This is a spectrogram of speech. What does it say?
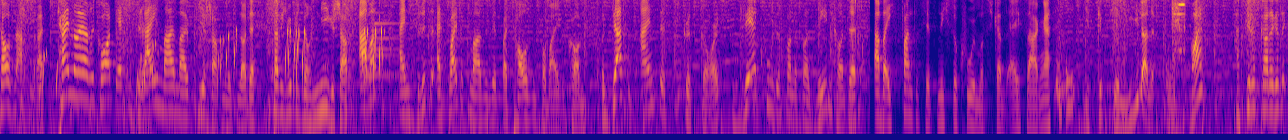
1038. Kein neuer Rekord. Wir hätten dreimal mal 4 schaffen müssen, Leute. Das habe ich wirklich noch nie geschafft. Aber ein, drittes, ein zweites Mal sind wir jetzt bei 1000 vorbeigekommen. Und das ist eins der Secret Swords. Sehr cool, dass man das mal sehen konnte. Aber ich fand es jetzt nicht so cool, muss ich ganz ehrlich sagen. Oh, jetzt gibt es hier lila. Oh, was? Habt ihr das gerade gesehen?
